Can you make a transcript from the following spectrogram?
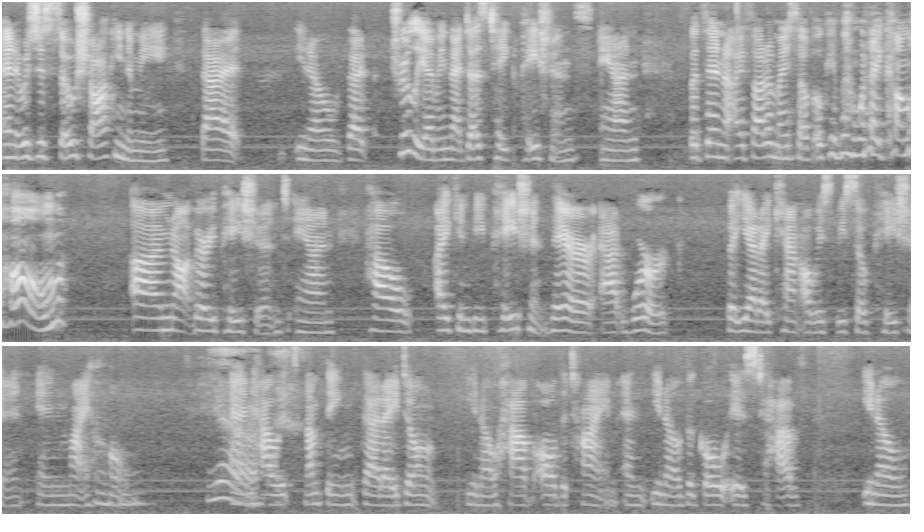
And it was just so shocking to me that, you know, that truly, I mean, that does take patience. And, but then I thought of myself, okay, but when I come home, I'm not very patient and how I can be patient there at work, but yet I can't always be so patient in my mm-hmm. home. Yeah. And how it's something that I don't, you know, have all the time. And, you know, the goal is to have, you know,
